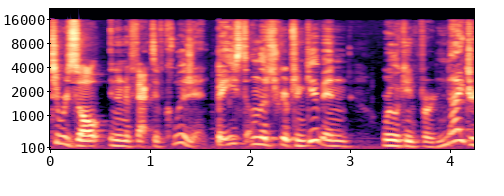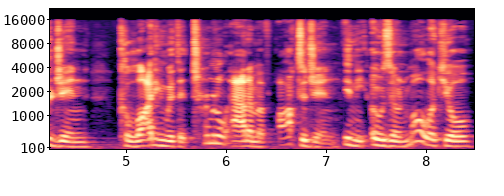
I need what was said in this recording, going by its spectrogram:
to result in an effective collision. Based on the description given, we're looking for nitrogen colliding with a terminal atom of oxygen in the ozone molecule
